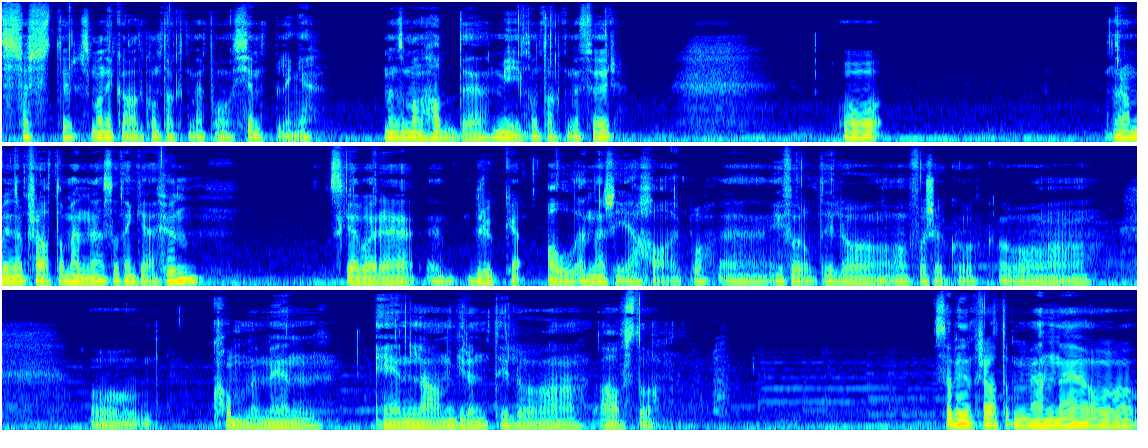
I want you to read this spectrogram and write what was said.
søster som han ikke hadde kontakt med på kjempelenge. Men som han hadde mye kontakt med før. Og når han begynner å prate om henne, så tenker jeg hun skal jeg bare eh, bruke all energi jeg har på uh, i forhold til å, å forsøke å, å, å, komme med en, en, eller annen grunn til å avstå. Så jeg begynner å prate med henne og,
